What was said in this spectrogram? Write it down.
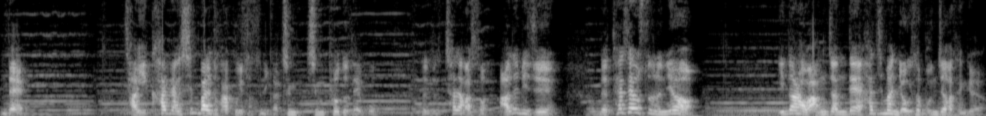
근데 자기 칼이랑 신발도 갖고 있었으니까 증, 증표도 되고. 찾아갔어. 아들이지. 근데 테세우스는요, 이 나라 왕자인데, 하지만 여기서 문제가 생겨요.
